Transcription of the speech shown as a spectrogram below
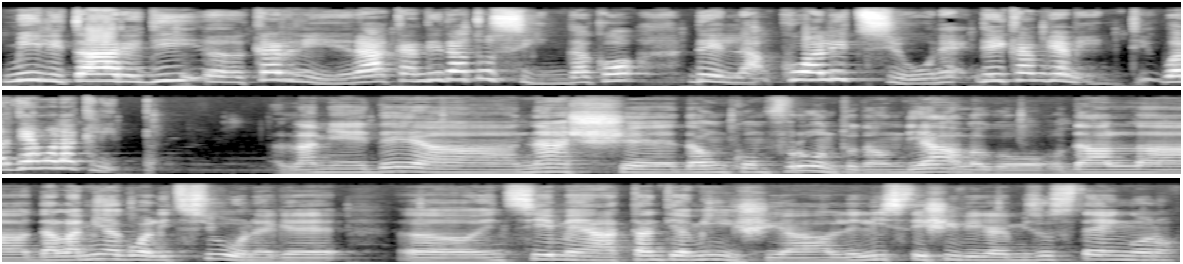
militare di eh, carriera, candidato sindaco della coalizione dei cambiamenti. Guardiamo la clip. La mia idea nasce da un confronto, da un dialogo, dalla, dalla mia coalizione che eh, insieme a tanti amici, alle liste civiche che mi sostengono,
